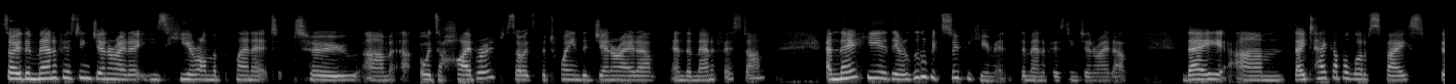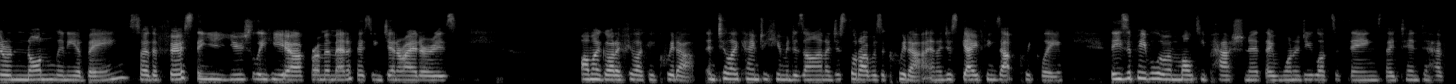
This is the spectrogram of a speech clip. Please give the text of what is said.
So the manifesting generator is here on the planet to, um, oh, it's a hybrid. So it's between the generator and the manifester. And they're here, they're a little bit superhuman, the manifesting generator. They, um, they take up a lot of space. They're a non-linear being. So the first thing you usually hear from a manifesting generator is, oh my God, I feel like a quitter. Until I came to human design, I just thought I was a quitter and I just gave things up quickly. These are people who are multi-passionate. They want to do lots of things. They tend to have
